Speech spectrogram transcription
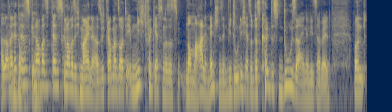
Also, aber das, doch, ist genau, ja. was ich, das ist genau, was ich meine. Also, ich glaube, man sollte eben nicht vergessen, dass es normale Menschen sind, wie du nicht. Also, das könntest du sein in dieser Welt. Und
